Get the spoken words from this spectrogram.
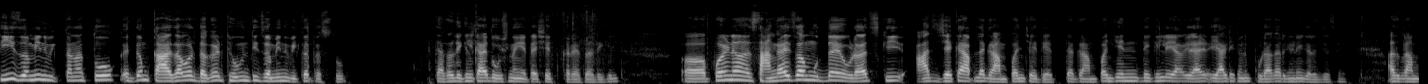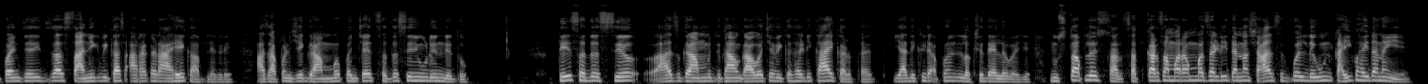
ती जमीन विकताना तो एकदम काळजावर दगड ठेवून ती जमीन विकत असतो. त्याचा देखील काय दोष नाही आहे त्या शेतकऱ्याचा देखील. पण सांगायचा मुद्दा एवढाच की आज जे काय आपल्या ग्रामपंचायती आहेत त्या ग्रामपंचायतीने देखील या या या ठिकाणी पुढाकार घेणे गरजेचं आहे. आज ग्रामपंचायतीचा स्थानिक विकास आराखडा आहे का आपल्याकडे? आज आपण जे ग्रामपंचायत सदस्य निवडून देतो ते सदस्य आज ग्राम गाव गावाच्या विकासासाठी काय करतायत या देखील आपण लक्ष द्यायला पाहिजे. नुसतं आपलं सा- सत्कार समारंभासाठी त्यांना शाळा सिंपल देऊन काही फायदा नाही आहे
